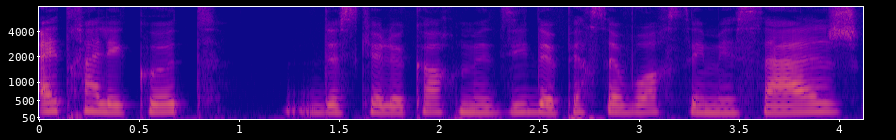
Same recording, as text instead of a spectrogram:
être à l'écoute de ce que le corps me dit, de percevoir ces messages,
